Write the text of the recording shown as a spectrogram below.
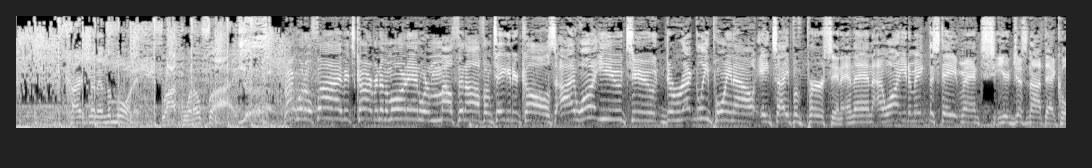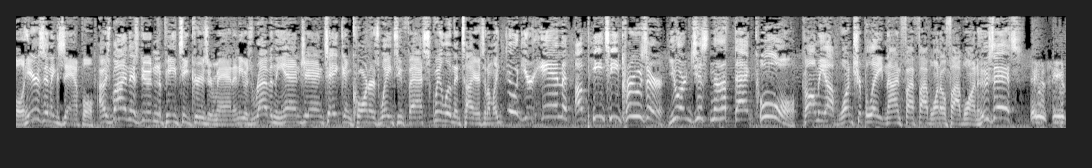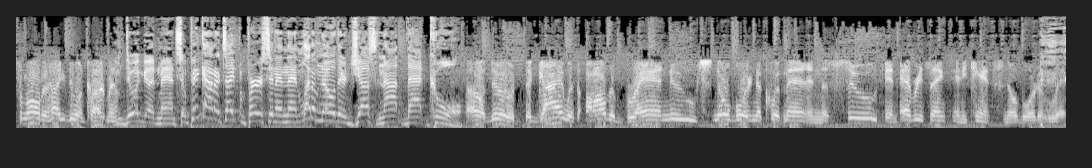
Cartman in the morning. Rock 105. Rock 105, it's Cartman in the morning. We're mouthing off. I'm taking your calls. I want you to directly point out a type of person, and then I want you to make the statement, you're just not that cool. Here's an example. I was buying this dude in a PT Cruiser, man, and he was revving the engine, taking corners way too fast, squealing the tires, and I'm like, dude, you're in a PT Cruiser. You are just not that cool. Call me up, 1 955 1051. Who's this? Hey, it's Ian from Alden. How you doing, Cartman? I'm doing good, man. So pick out a type of person and then let them know they're just not that cool. Oh, dude, the guy with all the brand new snowboarding equipment and the suit and everything, and he can't snowboard a lick.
